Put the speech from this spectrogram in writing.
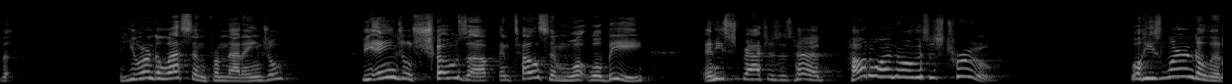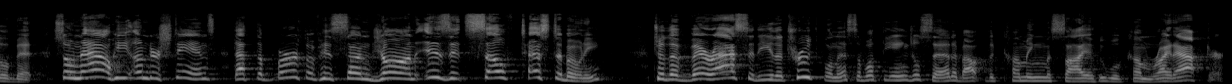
the, he learned a lesson from that angel. The angel shows up and tells him what will be, and he scratches his head. How do I know this is true? Well, he's learned a little bit. So now he understands that the birth of his son John is itself testimony to the veracity, the truthfulness of what the angel said about the coming Messiah who will come right after.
